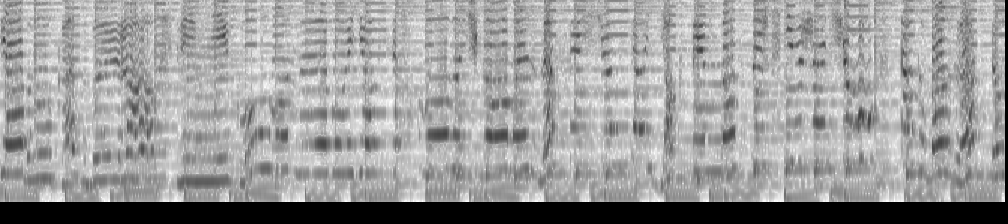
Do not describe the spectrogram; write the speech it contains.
Яблука збирав, він нікого не боявся, голочками захищався, як ти носиш їжачок, так багато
